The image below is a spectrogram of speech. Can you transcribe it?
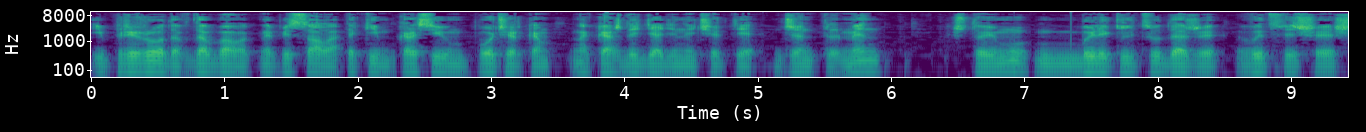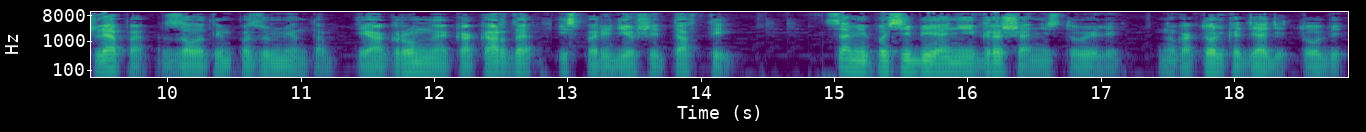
и природа вдобавок написала таким красивым почерком на каждой дядиной черте «джентльмен», что ему были к лицу даже выцветшая шляпа с золотым позументом и огромная кокарда из поредевшей тафты. Сами по себе они гроша не стоили, но как только дядя Тоби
